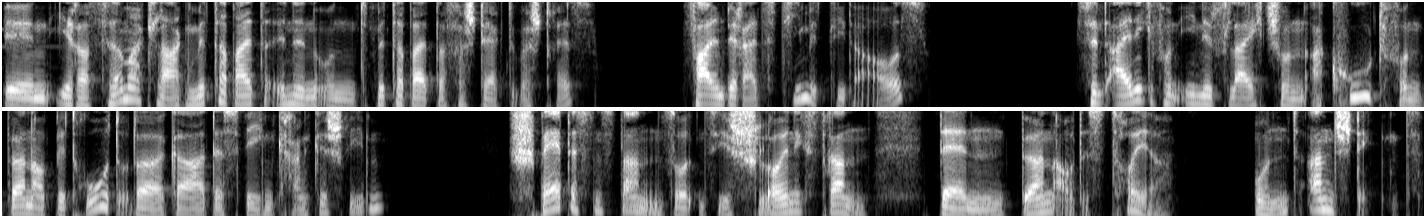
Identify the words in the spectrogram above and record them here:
In Ihrer Firma klagen Mitarbeiterinnen und Mitarbeiter verstärkt über Stress? Fallen bereits Teammitglieder aus? Sind einige von Ihnen vielleicht schon akut von Burnout bedroht oder gar deswegen krankgeschrieben? Spätestens dann sollten Sie schleunigst dran, denn Burnout ist teuer und ansteckend.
